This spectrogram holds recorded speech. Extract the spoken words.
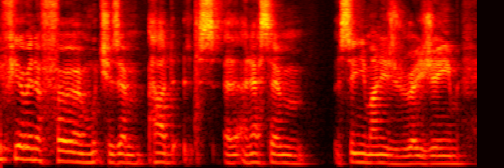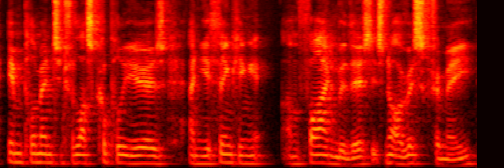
if you're in a firm which has had an SM senior manager regime implemented for the last couple of years and you're thinking I'm fine with this, it's not a risk for me,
